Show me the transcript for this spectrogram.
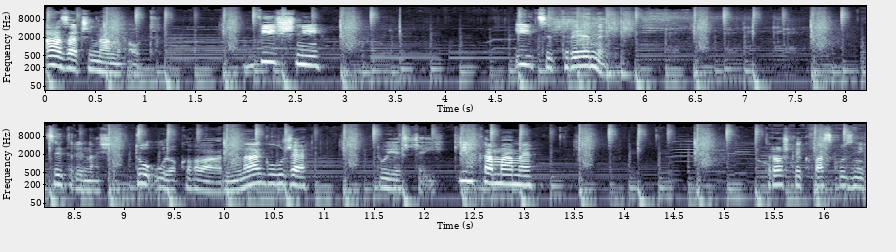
A zaczynamy od wiśni i cytryny. Cytryna się tu ulokowała na górze. Tu jeszcze ich kilka mamy. Troszkę kwasku z nich,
